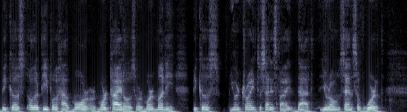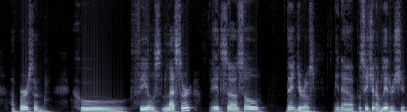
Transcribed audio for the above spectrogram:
because other people have more or more titles or more money because you're trying to satisfy that your own sense of worth. A person who feels lesser it's uh, so dangerous in a position of leadership.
